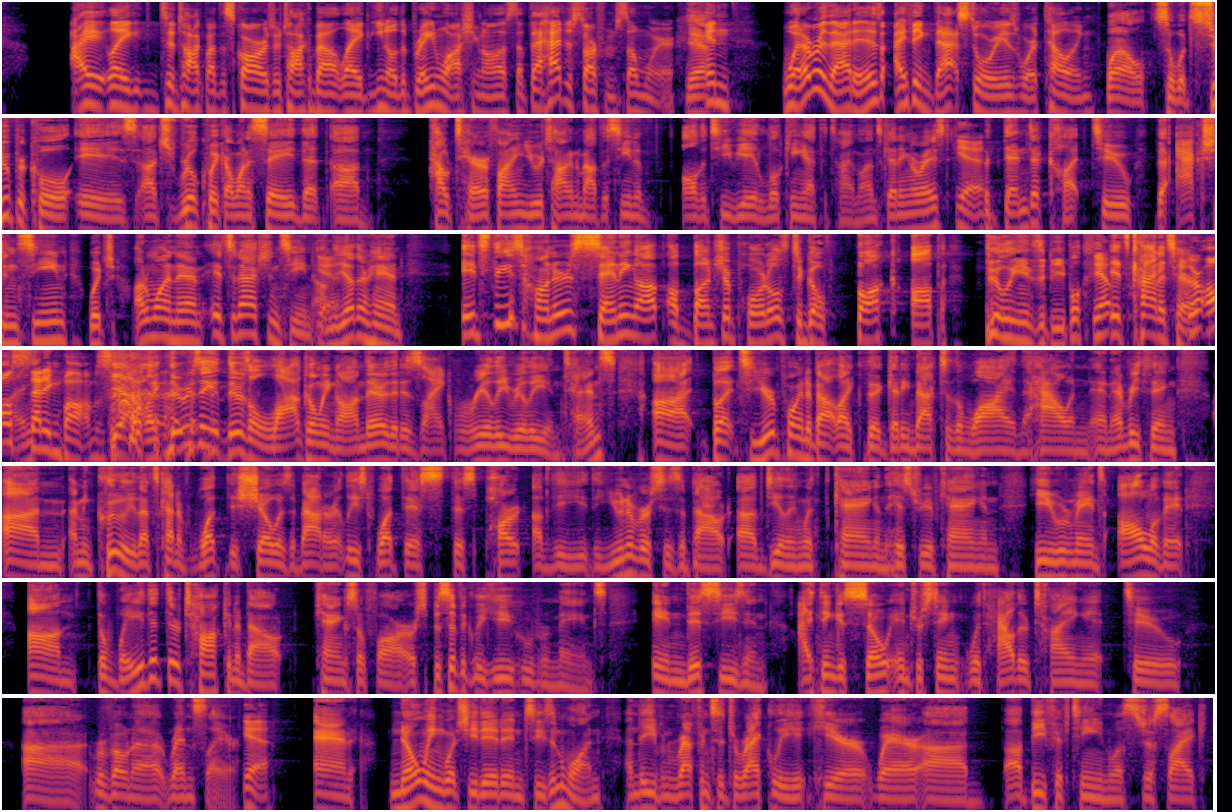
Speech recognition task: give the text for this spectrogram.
I like to talk about the scars or talk about like you know the brainwashing and all that stuff. That had to start from somewhere. Yeah. And whatever that is, I think that story is worth telling. Well, so what's super cool is uh, just real quick. I want to say that um, how terrifying you were talking about the scene of all the TVA looking at the timelines getting erased. Yeah. But then to cut to the action scene, which on one hand it's an action scene, on Yeah. the other hand, it's these hunters sending up a bunch of portals to go fuck up billions of people. Yep. It's kind of terrifying. They're all setting bombs. yeah, like there's a there's a lot going on there that is like really really intense. Uh, but to your point about like the getting back to the why and the how and, and everything, um, I mean clearly that's kind of what this show is about, or at least what this this part of the the universe is about of dealing with Kang and the history of Kang and He Who Remains, all of it. Um, the way that they're talking about Kang so far, or specifically He Who Remains in this season, I think is so interesting with how they're tying it to uh, Ravonna Renslayer yeah. and knowing what she did in season one, and they even reference it directly here, where uh, uh, B15 was just like,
